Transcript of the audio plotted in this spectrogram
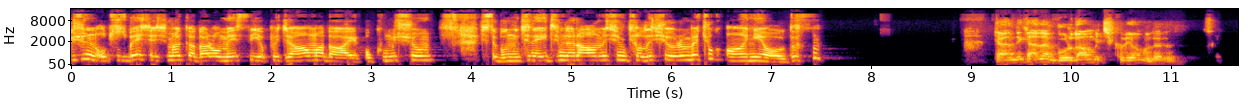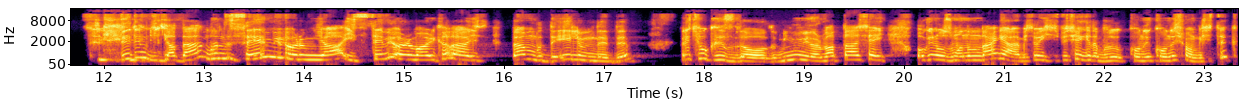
Düşünün 35 yaşıma kadar o mesleği yapacağıma dair okumuşum. İşte bunun için eğitimler almışım, çalışıyorum ve çok ani oldu. Kendi kendine buradan mı çıkılıyor mu dedin? Dedim ya ben bunu sevmiyorum ya istemiyorum arkadaş. Ben bu değilim dedim. Ve çok hızlı oldu bilmiyorum. Hatta şey o gün uzmanımdan gelmiştim ve hiçbir şekilde bu konuyu konuşmamıştık.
